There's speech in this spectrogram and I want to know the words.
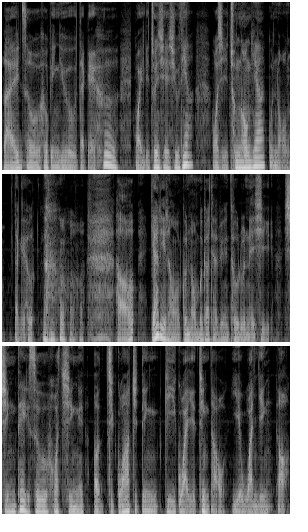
来，做好朋友，大家好，欢迎你准时收听，我是春风兄君龙，大家好。好，今日呢，君龙要甲条朋友讨论的是身体所发生的哦一寡一定奇怪的镜头的原因啊、哦。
